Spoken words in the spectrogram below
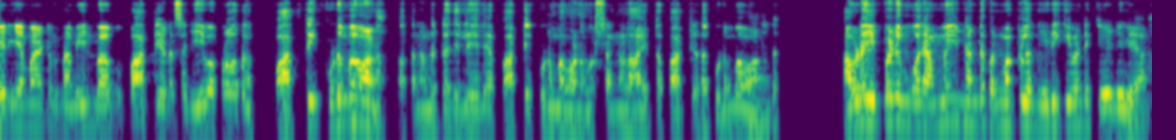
എ ഡി നവീൻ ബാബു പാർട്ടിയുടെ സജീവ പ്രവർത്തനം പാർട്ടി കുടുംബമാണ്. പത്തനംതിട്ട ജില്ലയിലെ പാർട്ടി കുടുംബമാണ്. വർഷങ്ങളായിട്ട് പാർട്ടിയുടെ കുടുംബമാണിത്. അവിടെ ഇപ്പോഴും ഒരു അമ്മയും രണ്ട് പെൺമക്കളും നീതിക്ക് വേണ്ടി കേഴുകയാണ്.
